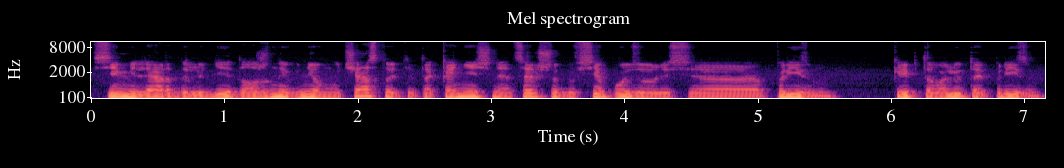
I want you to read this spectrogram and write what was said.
все миллиарды людей должны в нем участвовать. Это конечная цель, чтобы все пользовались э, призмом, криптовалютой призм.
